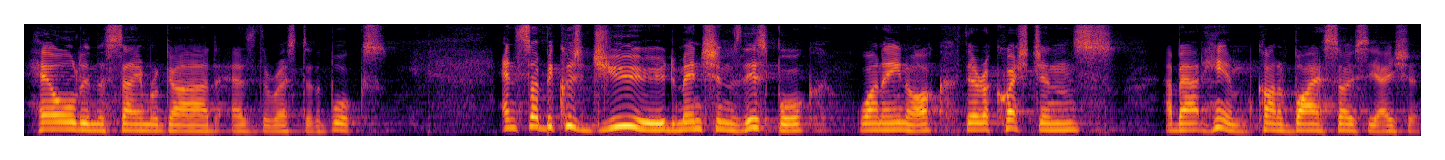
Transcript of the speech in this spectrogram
held in the same regard as the rest of the books. And so, because Jude mentions this book, 1 Enoch, there are questions about him, kind of by association,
